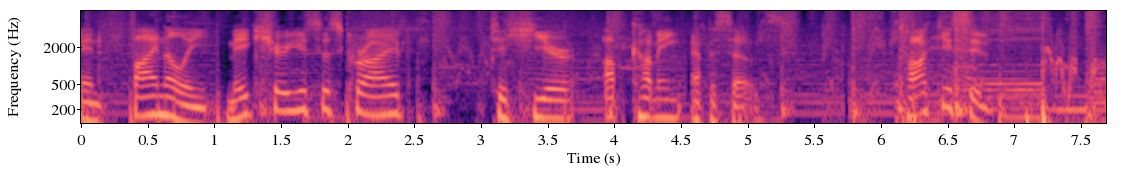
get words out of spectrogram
And finally, make sure you subscribe to hear upcoming episodes. Talk to you soon.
